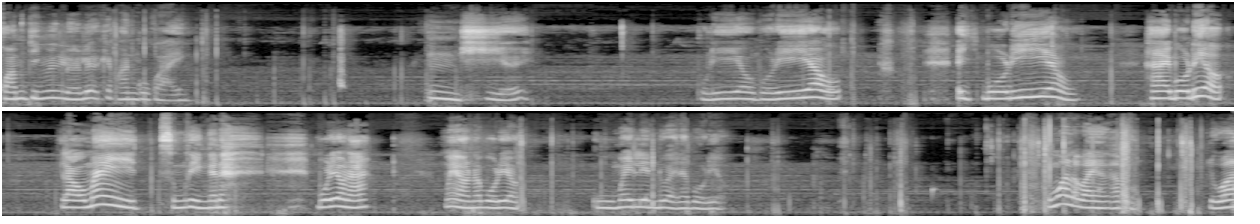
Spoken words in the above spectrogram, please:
ความจริงมันเหลือเลือดแค่พันกว่าเอง อืมเฉียโบเรียวโบเรียวไอ้โบเรียวไฮโบเรียว เราไม่สูงสิงกันนะโบเรียวนะ ไม่เอานะโบเรียว กูไม่เล่นด้วยนะโบเรียวผมว่าระบายครับผมหรือว่า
